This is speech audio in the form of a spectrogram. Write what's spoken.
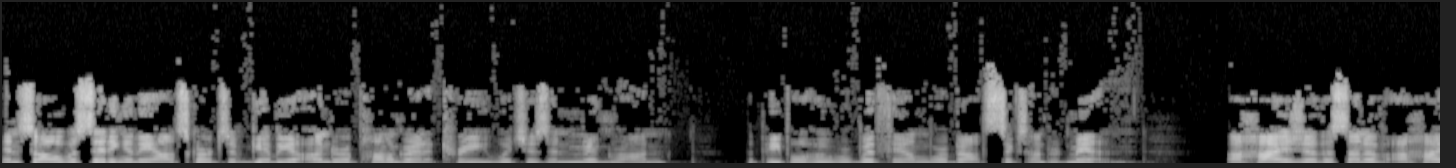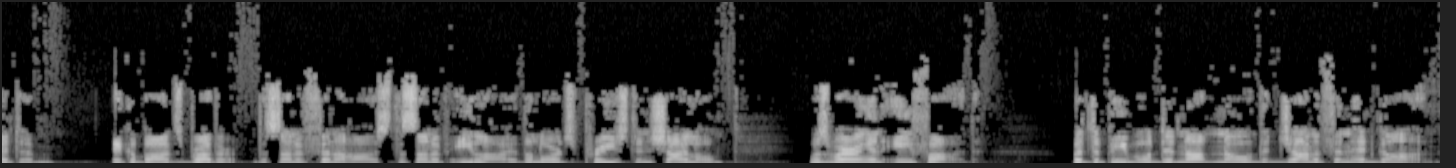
And Saul was sitting in the outskirts of Gibeah under a pomegranate tree, which is in Migron. The people who were with him were about six hundred men. Ahijah, the son of Ahitub, Ichabod's brother, the son of Phinehas, the son of Eli, the Lord's priest in Shiloh, was wearing an ephod. But the people did not know that Jonathan had gone.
